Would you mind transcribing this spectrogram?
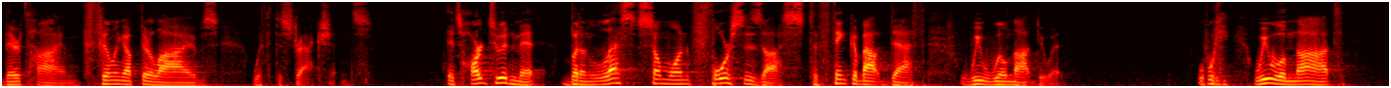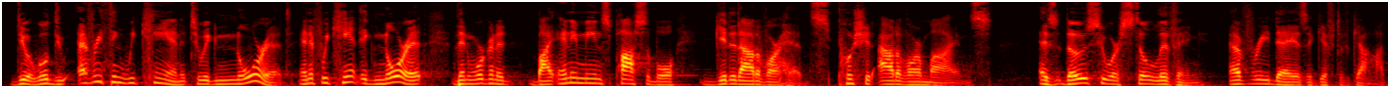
their time filling up their lives with distractions. It's hard to admit, but unless someone forces us to think about death, we will not do it we, we will not do it. We'll do everything we can to ignore it. And if we can't ignore it, then we're going to, by any means possible, get it out of our heads, push it out of our minds. As those who are still living, every day is a gift of God.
